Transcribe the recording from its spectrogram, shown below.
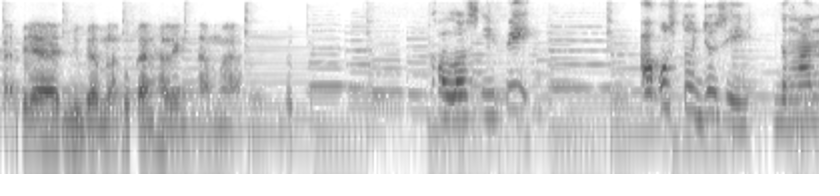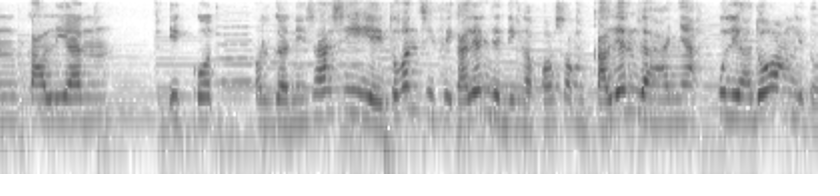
kak Tia juga melakukan hal yang sama? Untuk kalau CV aku setuju sih dengan kalian ikut organisasi ya itu kan CV kalian jadi nggak kosong. Kalian nggak hanya kuliah doang gitu.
